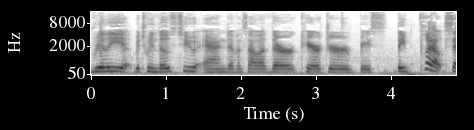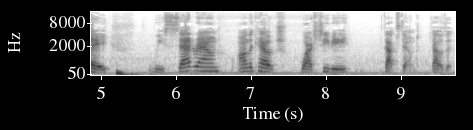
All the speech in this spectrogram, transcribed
Really, between those two and Devon Sawa, their character base, they flat out say, "We sat around on the couch, watched TV, got stoned. That was it."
